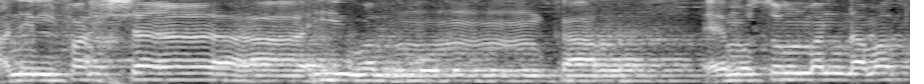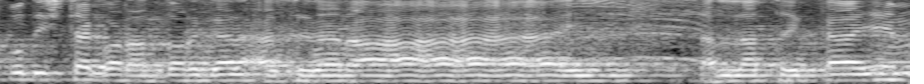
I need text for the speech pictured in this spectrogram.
عن الفحشاء والمنكر। এ মুসলমান নামাজ প্রতিষ্ঠা করার দরকার আছে না নাই? সালাত কায়েম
